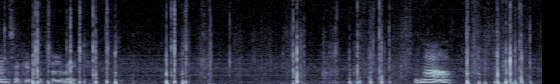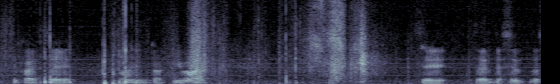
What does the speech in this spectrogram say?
10 seconds it will wait now if I say line.py see so this is this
